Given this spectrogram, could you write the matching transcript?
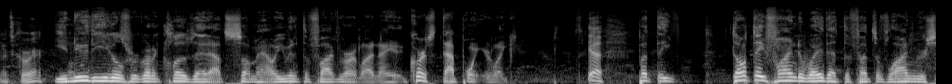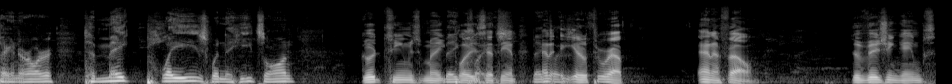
That's correct. You knew the Eagles were going to close that out somehow, even at the five yard line. Now, of course, at that point, you're like, yeah, but they don't they find a way that defensive line we were saying earlier to make plays when the heat's on. Good teams make, Make plays, plays. at the end. Make and plays. you know, throughout NFL, division games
